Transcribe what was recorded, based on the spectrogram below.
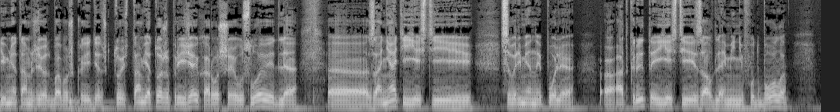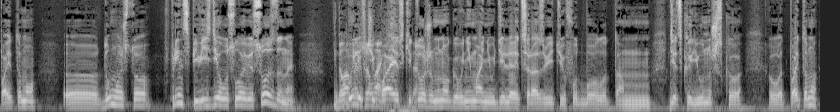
и у меня там живет бабушка и дедушка. То есть там я тоже приезжаю, хорошие условия для э, занятий, есть и современное поле э, открытое, есть и зал для мини-футбола. Поэтому э, думаю, что, в принципе, везде условия созданы. Главное Были желание, в Чапаевске, да? тоже много внимания уделяется развитию футбола, там, детско-юношеского. Вот. Поэтому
